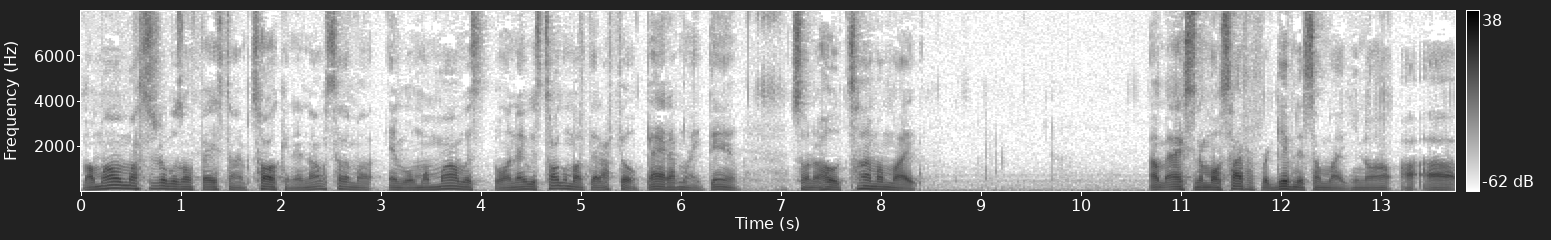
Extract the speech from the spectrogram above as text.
my mom and my sister was on FaceTime talking, and I was telling my and when my mom was when they was talking about that, I felt bad. I'm like, damn. So the whole time I'm like, I'm asking the Most High for forgiveness. I'm like, you know, I, I,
